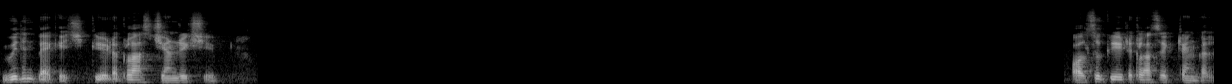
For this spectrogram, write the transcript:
Within package, create a class generic shape. Also create a class rectangle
